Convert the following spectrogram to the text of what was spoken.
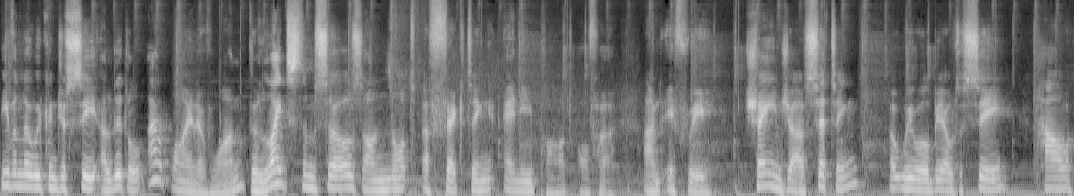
even though we can just see a little outline of one, the lights themselves are not affecting any part of her. And if we change our setting, uh, we will be able to see how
